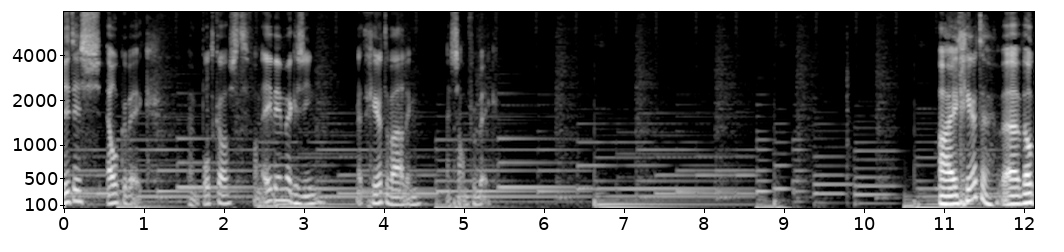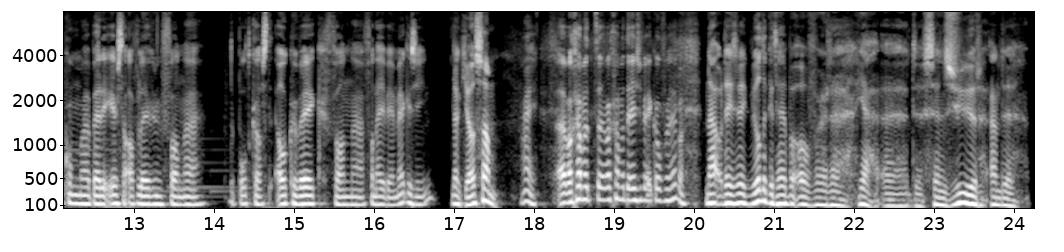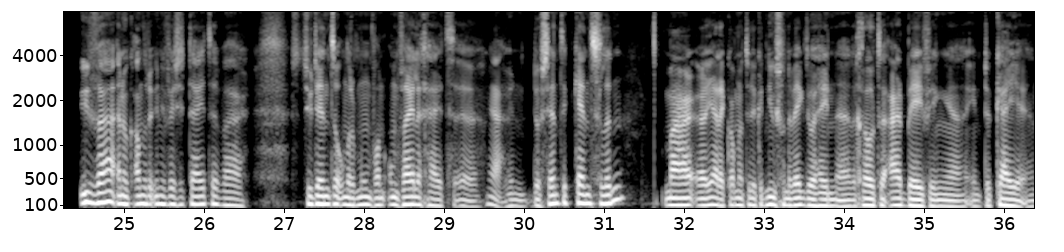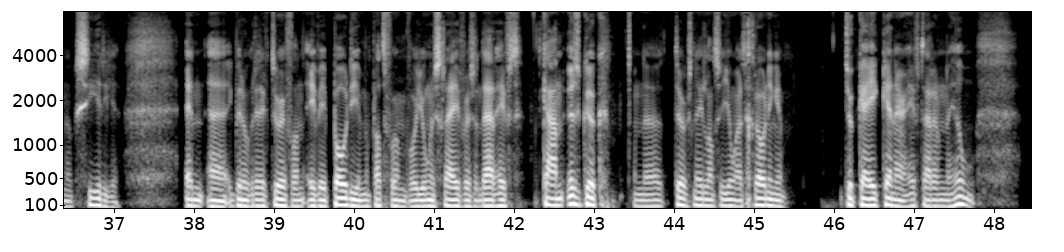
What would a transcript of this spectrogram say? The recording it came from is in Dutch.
Dit is Elke Week, een podcast van EW Magazine met Geert de Waling en Sam Verbeek. Hi Geerte, uh, welkom uh, bij de eerste aflevering van uh, de podcast Elke Week van, van EW Magazine. Dankjewel Sam. Hi. waar, gaan we het, waar gaan we het deze week over hebben? Nou, deze week wilde ik het hebben over ja, de censuur aan de UvA en ook andere universiteiten waar studenten onder het mom van onveiligheid uh, ja, hun docenten cancelen. Maar uh, ja, daar kwam natuurlijk het nieuws van de week doorheen. Uh, de grote aardbeving in Turkije en ook Syrië. En ik ben ook redacteur van EW Podium, een platform voor jonge schrijvers. En daar heeft Kaan Özgök, een Turks-Nederlandse jongen uit Groningen, Turkije-kenner, heeft daar een heel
